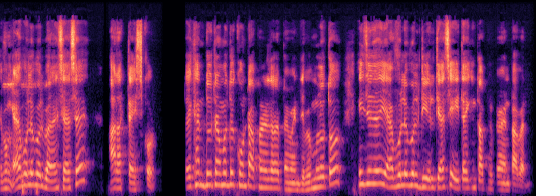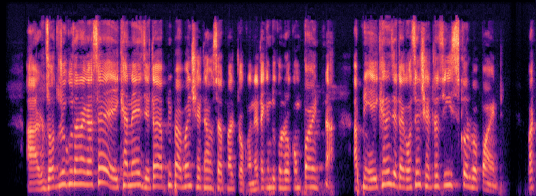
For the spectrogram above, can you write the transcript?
এবং অ্যাভেলেবল ব্যালেন্সে আছে আরেকটা স্কোর। তো এখানে ২ টার মধ্যে কোনটা আপনাদের তারা পেমেন্ট দিবে? মূলত এই যে, অ্যাভেইলেবল ডিএলটি আছে এটাই কিন্তু আপনি পেমেন্ট পাবেন। আর যতটুকু জানা গেছে, এইখানে যেটা আপনি পাবেন সেটা হচ্ছে আপনার টোকেন। এটা কিন্তু কোন রকম পয়েন্ট না। আপনি এইখানে যেটা করছেন, সেটা হচ্ছে স্কোর বা পয়েন্ট। বাট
